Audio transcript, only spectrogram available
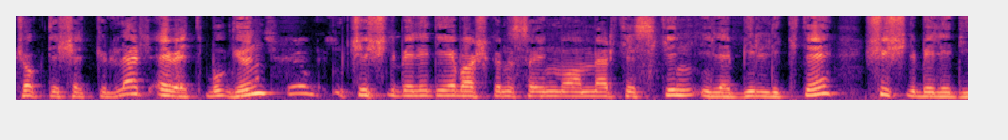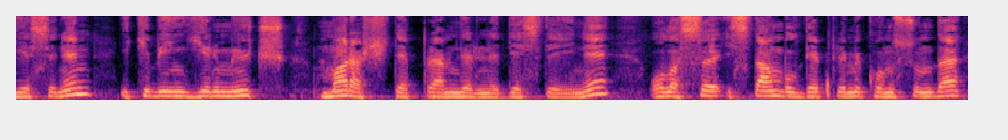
Çok teşekkürler. Evet bugün Şişli Belediye Başkanı Sayın Muammer Keskin ile birlikte Şişli Belediyesi'nin 2023 Maraş depremlerine desteğini, olası İstanbul depremi konusunda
